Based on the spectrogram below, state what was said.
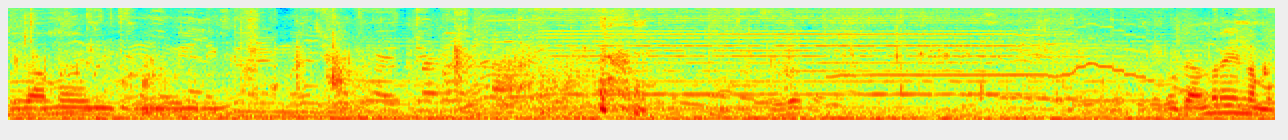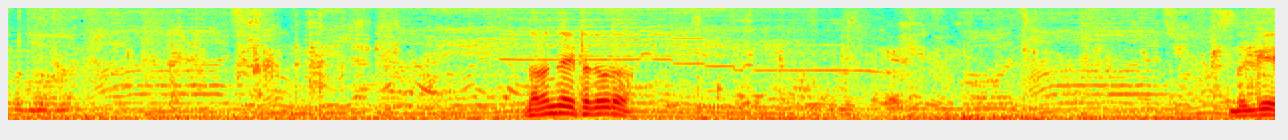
ఇది అమ్మాయి అందరూ ఏంటమ్మా కొద్దిగా ధనంజయ్ ఇట్లా చూడు. దగ్గి.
